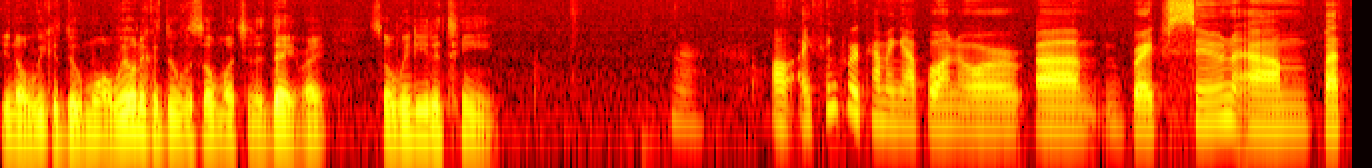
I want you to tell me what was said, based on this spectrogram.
you know, we could do more. We only could do so much in a day, right? So we need a team. Yeah. Well, I think we're coming up on our um, break soon, um, but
